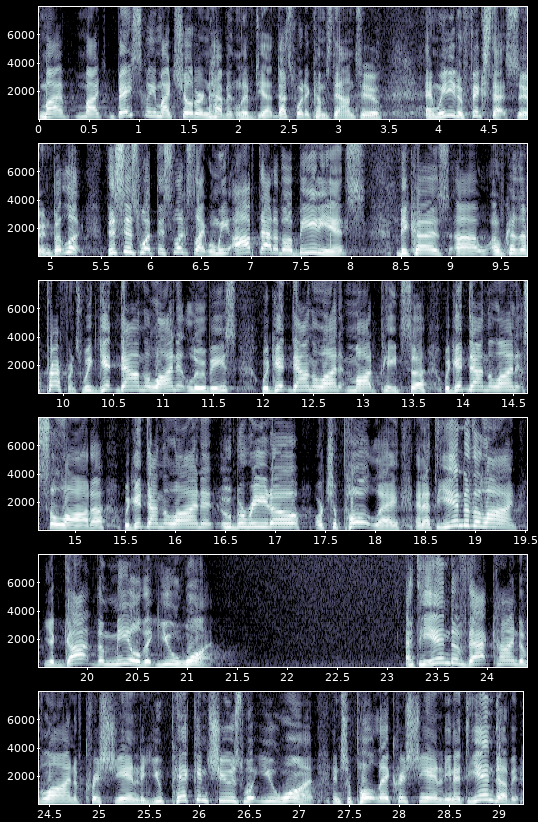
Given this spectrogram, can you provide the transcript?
my, my, basically, my children haven't lived yet. That's what it comes down to. And we need to fix that soon. But look, this is what this looks like when we opt out of obedience because, uh, because of preference. We get down the line at Luby's, we get down the line at Mod Pizza, we get down the line at Salata, we get down the line at Uberrito or Chipotle, and at the end of the line, you got the meal that you want. At the end of that kind of line of Christianity, you pick and choose what you want in Chipotle Christianity, and at the end of it,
